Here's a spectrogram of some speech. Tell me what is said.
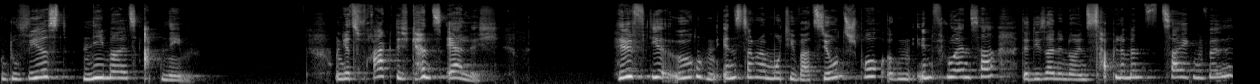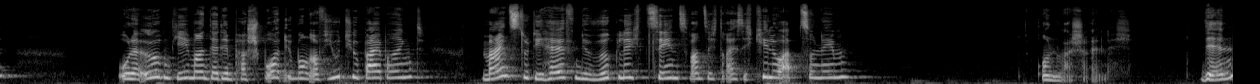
und du wirst niemals abnehmen. Und jetzt frag dich ganz ehrlich, hilft dir irgendein Instagram-Motivationsspruch, irgendein Influencer, der dir seine neuen Supplements zeigen will? Oder irgendjemand, der dir ein paar Sportübungen auf YouTube beibringt? Meinst du, die helfen dir wirklich 10, 20, 30 Kilo abzunehmen? Unwahrscheinlich. Denn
